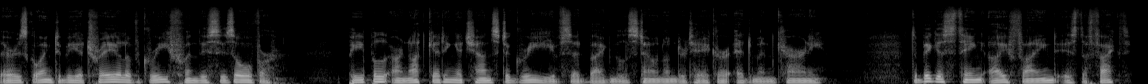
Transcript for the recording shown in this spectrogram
There is going to be a trail of grief when this is over. People are not getting a chance to grieve, said Bagenalstown undertaker Edmund Carney. The biggest thing I find is the fact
